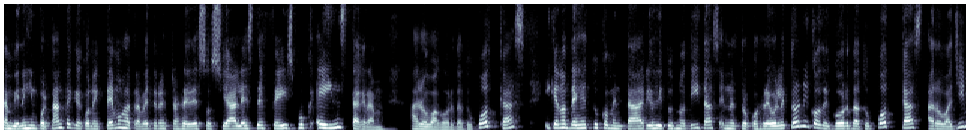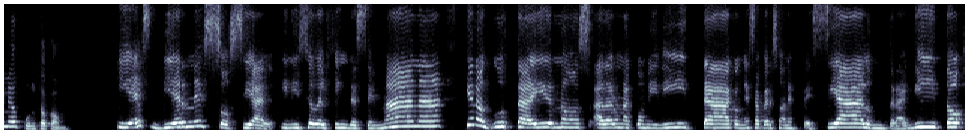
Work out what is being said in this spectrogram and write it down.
también es importante que conectemos a través de nuestras redes sociales de Facebook e Instagram, arroba gorda tu podcast, y que nos dejes tus comentarios y tus notitas en nuestro correo electrónico de gordatupodcast y es viernes social, inicio del fin de semana, que nos gusta irnos a dar una comidita con esa persona especial, un traguito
